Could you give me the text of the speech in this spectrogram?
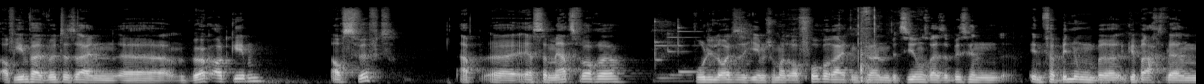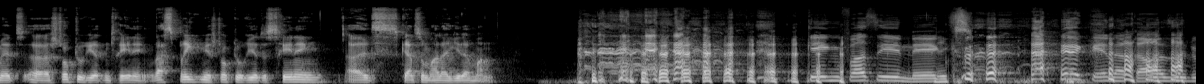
auf jeden Fall wird es ein äh, Workout geben auf Swift ab äh, 1. Märzwoche, wo die Leute sich eben schon mal darauf vorbereiten können, beziehungsweise ein bisschen in Verbindung gebracht werden mit äh, strukturiertem Training. Was bringt mir strukturiertes Training als ganz normaler Jedermann? Gegen Fossi nix. nix. Geh nach Hause, du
